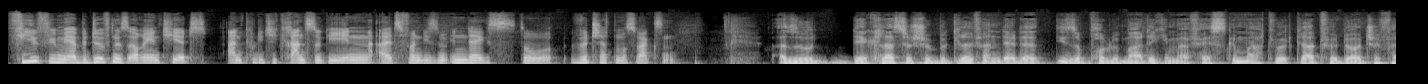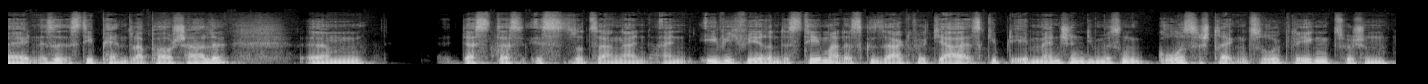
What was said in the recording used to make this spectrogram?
viel, viel mehr bedürfnisorientiert an Politik ranzugehen, als von diesem Index, so Wirtschaft muss wachsen. Also der klassische Begriff, an der diese Problematik immer festgemacht wird, gerade für deutsche Verhältnisse, ist die Pendlerpauschale. Ähm, das, das ist sozusagen ein, ein ewig währendes Thema, dass gesagt wird, ja, es gibt eben Menschen, die müssen große Strecken zurücklegen zwischen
